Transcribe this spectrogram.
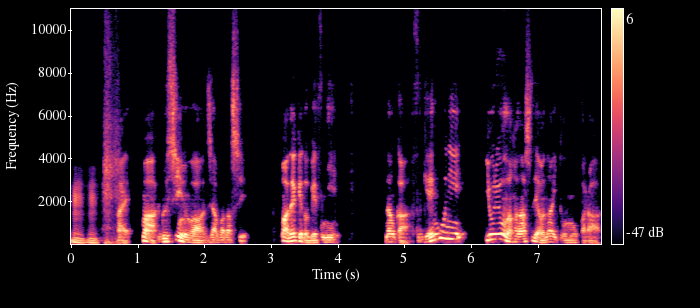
うんうん。はい。まあルシーンは Java だし、まあだけど別になんか言語によるような話ではないと思うから、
